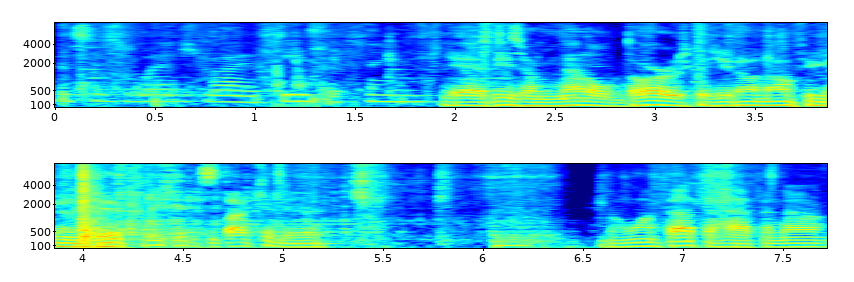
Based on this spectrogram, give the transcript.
This is wedged by a piece of thing. Yeah, these are metal doors because you don't know if you're gonna get stuck in there. You don't want that to happen now.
